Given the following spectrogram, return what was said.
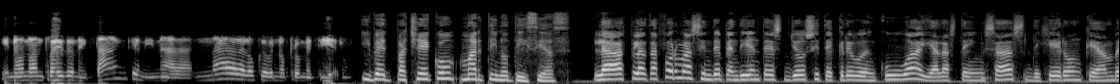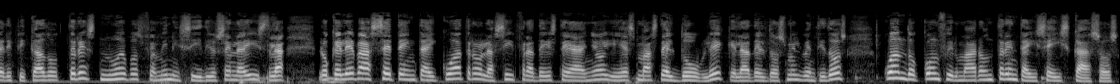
Y no nos han traído ni tanque ni nada, nada de lo que nos prometieron. Ivette Pacheco, Martí Noticias. Las plataformas independientes Yo sí te creo en Cuba y a las tensas dijeron que han verificado tres nuevos feminicidios en la isla, lo que eleva a 74 la cifra de este año y es más del doble que la del 2022, cuando confirmaron 36 casos.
